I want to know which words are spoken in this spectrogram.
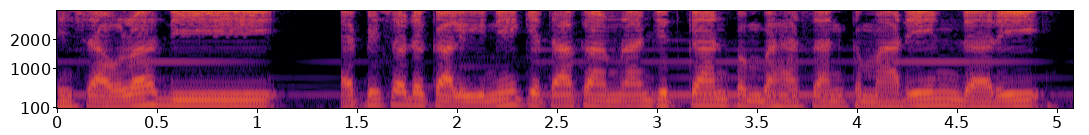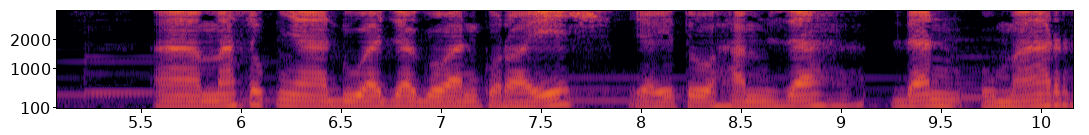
Insya Allah di episode kali ini kita akan melanjutkan pembahasan kemarin dari uh, masuknya dua jagoan Quraisy yaitu Hamzah dan Umar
